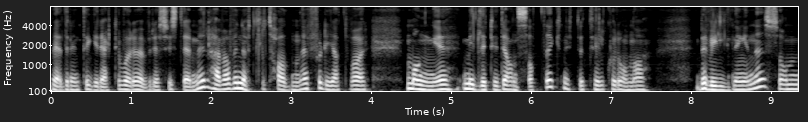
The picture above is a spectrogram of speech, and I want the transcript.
bedre integrert i våre øvrige systemer. Her var vi nødt til å ta det ned fordi det var mange midlertidig ansatte knyttet til koronabevilgningene som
